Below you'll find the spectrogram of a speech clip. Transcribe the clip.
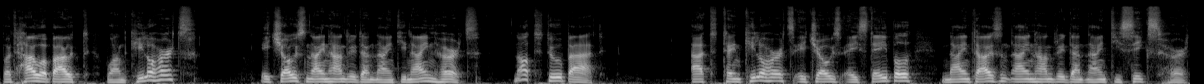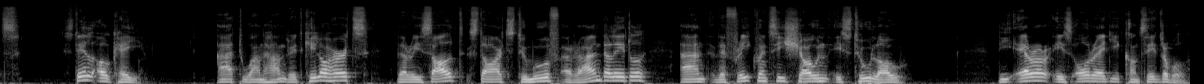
But how about 1 kHz? It shows 999 Hz. Not too bad. At 10 kHz it shows a stable 9996 Hz. Still okay. At 100 kHz the result starts to move around a little and the frequency shown is too low. The error is already considerable.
